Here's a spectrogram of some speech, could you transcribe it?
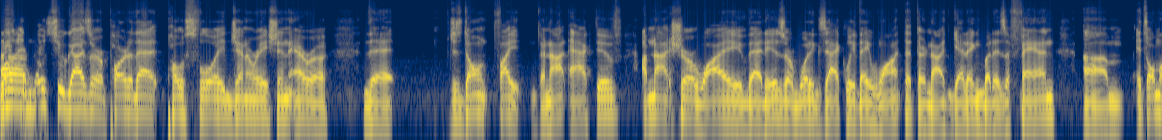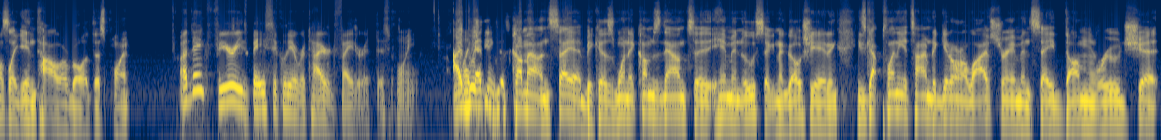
well, um, those two guys are a part of that post Floyd generation era that just don't fight. They're not active. I'm not sure why that is or what exactly they want that they're not getting. But as a fan, um, it's almost like intolerable at this point. I think Fury's basically a retired fighter at this point. I like, wish I think- he'd just come out and say it because when it comes down to him and Usyk negotiating, he's got plenty of time to get on a live stream and say dumb, rude shit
